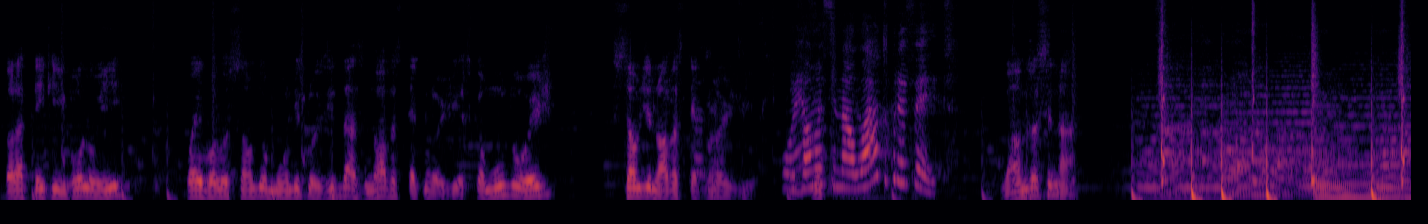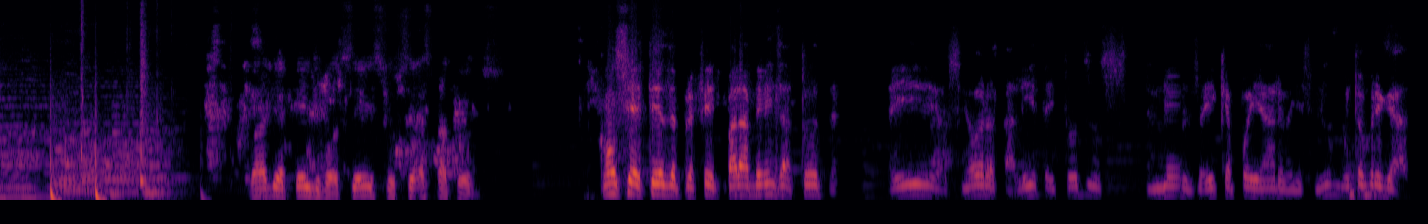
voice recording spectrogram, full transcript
Então, ela tem que evoluir com a evolução do mundo, inclusive das novas tecnologias, que o mundo hoje são de novas tecnologias. E vamos assinar o ato, prefeito? Vamos assinar. Agora depende de vocês, sucesso para todos. Com certeza, prefeito. Parabéns a todos. Aí, a senhora, a Thalita e todos os membros aí que apoiaram isso, viu? Muito obrigado.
